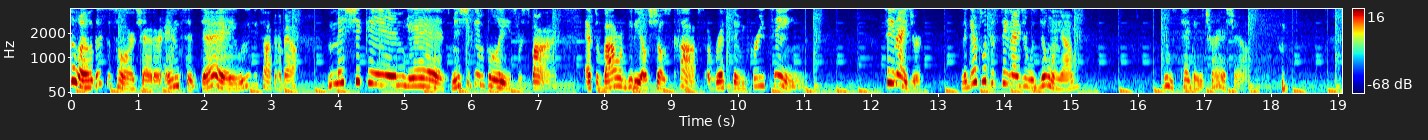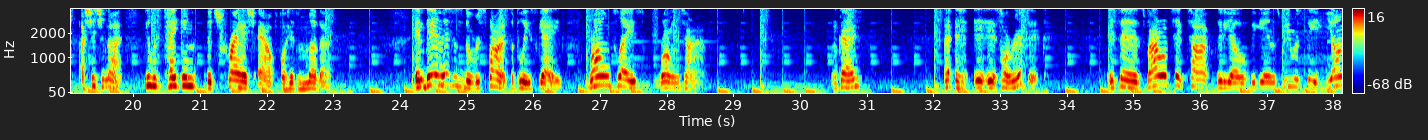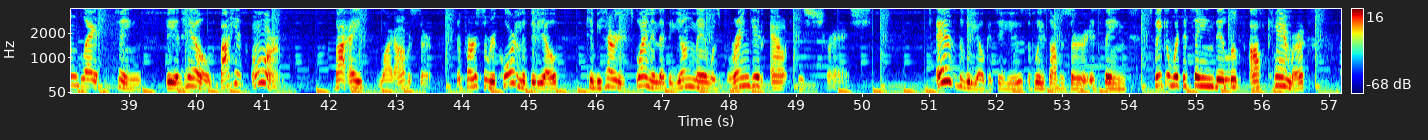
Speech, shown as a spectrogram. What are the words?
Hello, this is Horror Chatter, and today we'll be talking about Michigan. Yes, Michigan police respond after viral video shows cops arresting preteen teenager. Now, guess what this teenager was doing, y'all? He was taking the trash out. I shit you not. He was taking the trash out for his mother. And then this is the response the police gave wrong place, wrong time. Okay? Uh, it's horrific. It says viral TikTok video begins viewers see a young black teen being held by his arm by a white officer. The person recording the video can be heard explaining that the young man was bringing out his trash. As the video continues, the police officer is seen speaking with the teen that looks off camera.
